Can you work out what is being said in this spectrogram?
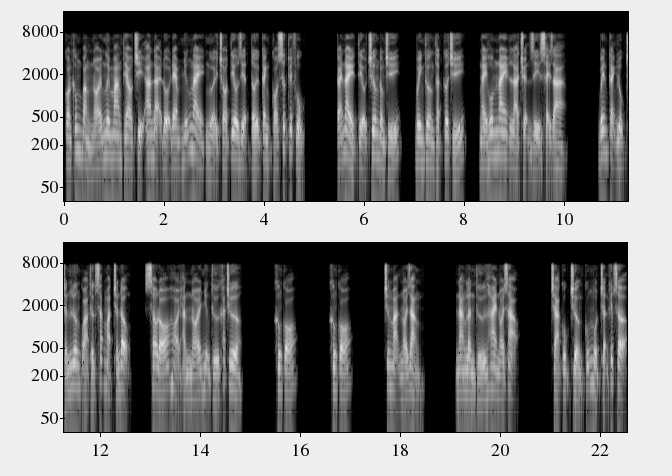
còn không bằng nói ngươi mang theo chị An đại đội đem những này người cho tiêu diệt tới canh có sức thuyết phục. Cái này tiểu trương đồng chí, bình thường thật cơ trí, ngày hôm nay là chuyện gì xảy ra? Bên cạnh lục chấn lương quả thực sắc mặt chấn động, sau đó hỏi hắn nói những thứ khác chưa? Không có. Không có. Trương Mạn nói rằng, nàng lần thứ hai nói xạo. Trả cục trưởng cũng một trận khiếp sợ.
